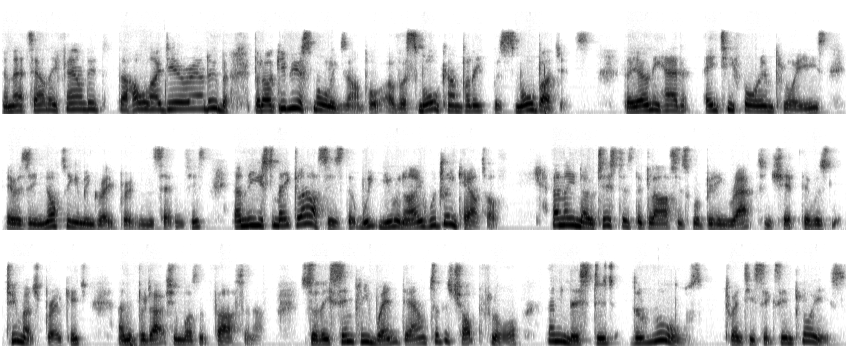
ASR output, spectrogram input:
And that's how they founded the whole idea around Uber. But I'll give you a small example of a small company with small budgets. They only had 84 employees. It was in Nottingham in Great Britain in the 70s. And they used to make glasses that we, you and I would drink out of. And they noticed as the glasses were being wrapped and shipped, there was too much breakage and the production wasn't fast enough. So they simply went down to the shop floor and listed the rules 26 employees,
